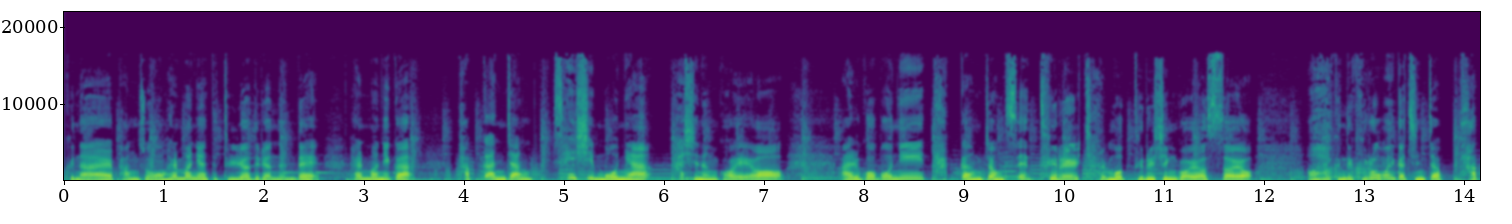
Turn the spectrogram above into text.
그날 방송 할머니한테 들려드렸는데 할머니가 밥간장 셋이 뭐냐? 하시는 거예요. 알고 보니 닭강정 세트를 잘못 들으신 거였어요. 아, 근데 그러고 보니까 진짜 밥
